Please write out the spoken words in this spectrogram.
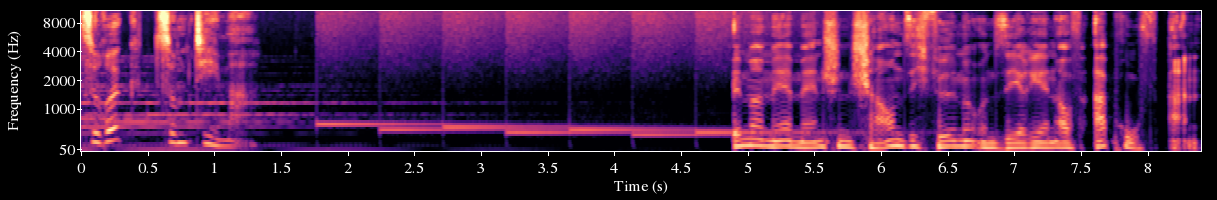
Zurück zum Thema. Immer mehr Menschen schauen sich Filme und Serien auf Abruf an.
